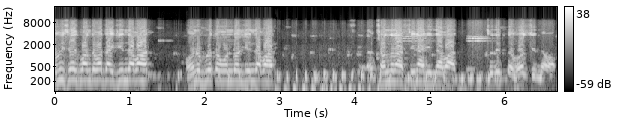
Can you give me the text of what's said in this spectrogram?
অভিষেক বন্দ্যোপাধ্যায় জিন্দাবাদ, অনুব্রত মণ্ডল জিন্দাবাদ, চন্দ্রনাথ সিনহা জিন্দাবাদ, সুদীপ্ত ঘোষ জিন্দাবাদ।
